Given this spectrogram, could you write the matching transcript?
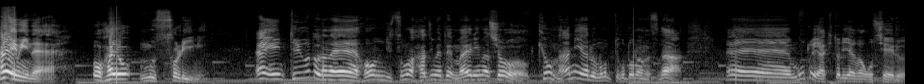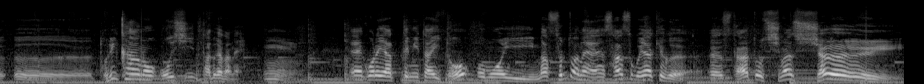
はいみんな。おはようムッソリーニ。はいということでね本日も始めてまいりましょう。今日何やるのってことなんですがえー、元焼き鳥屋が教える鶏皮の美味しい食べ方ね。うん。えー、これやってみたいと思います。それではね早速薬局スタートしましょう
